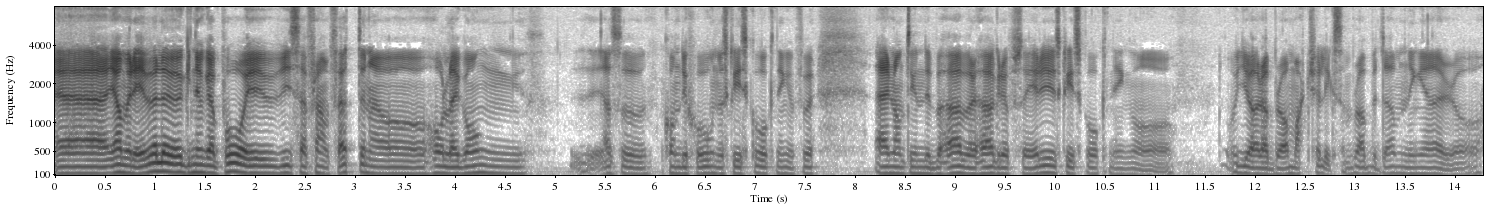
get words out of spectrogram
Eh, ja, men det är väl att gnugga på, visa framfötterna och hålla igång alltså kondition och skridskoåkning. För är det någonting du behöver högre upp så är det ju skridskoåkning och, och göra bra matcher liksom. Bra bedömningar och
